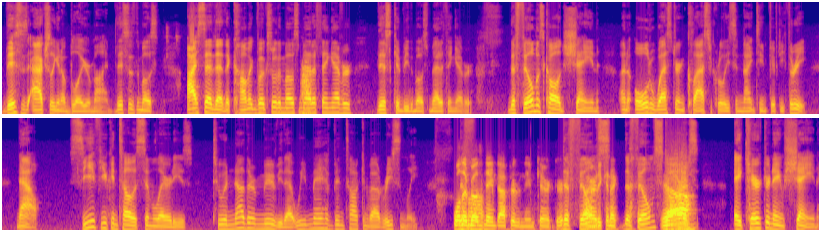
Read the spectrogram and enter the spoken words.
This is actually going to blow your mind. This is the most. I said that the comic books were the most meta thing ever. This could be the most meta thing ever. The film is called Shane, an old Western classic released in 1953. Now, see if you can tell the similarities to another movie that we may have been talking about recently. well The they're both named after the name character The film, already connect the film stars a character named Shane,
